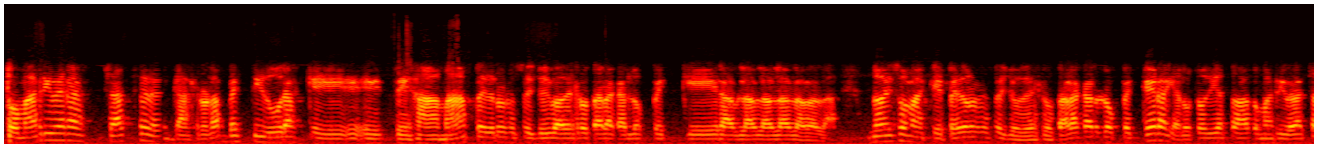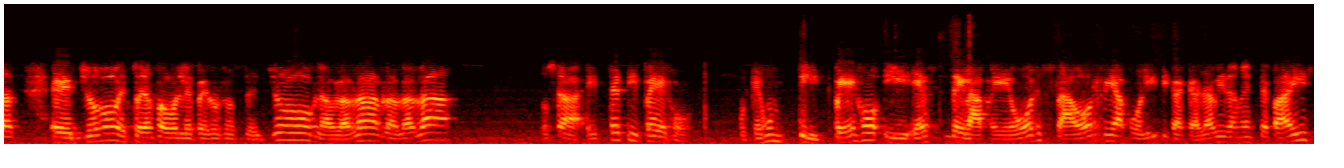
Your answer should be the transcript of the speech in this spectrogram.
Tomás Rivera Chat se desgarró las vestiduras que este, jamás Pedro Rosselló iba a derrotar a Carlos Pesquera, bla, bla, bla, bla, bla, bla. No hizo más que Pedro Rosselló derrotar a Carlos Pesquera y al otro día estaba Tomás Rivera Chat. Eh, yo estoy a favor de Pedro Rosselló, bla, bla, bla, bla, bla, bla. O sea, este tipejo, porque es un tipejo y es de la peor zahorria política que haya habido en este país,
